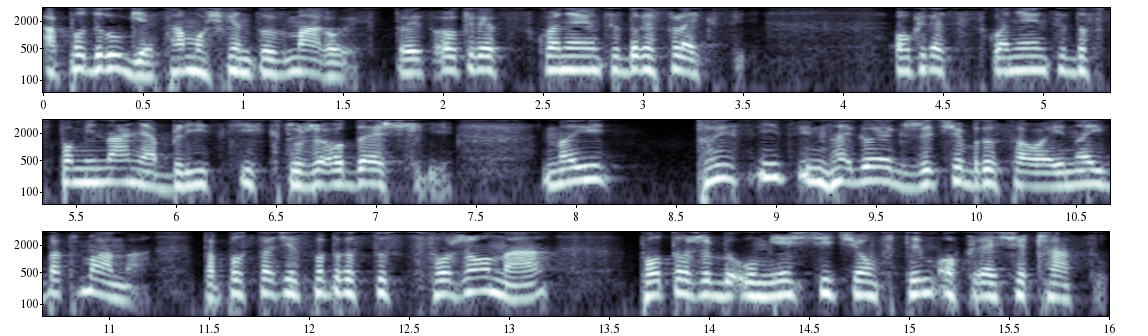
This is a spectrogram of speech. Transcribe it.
A po drugie, samo święto zmarłych. To jest okres skłaniający do refleksji. Okres skłaniający do wspominania bliskich, którzy odeszli. No i to jest nic innego jak życie Bruce'a Wayne'a i Batmana. Ta postać jest po prostu stworzona po to, żeby umieścić ją w tym okresie czasu.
